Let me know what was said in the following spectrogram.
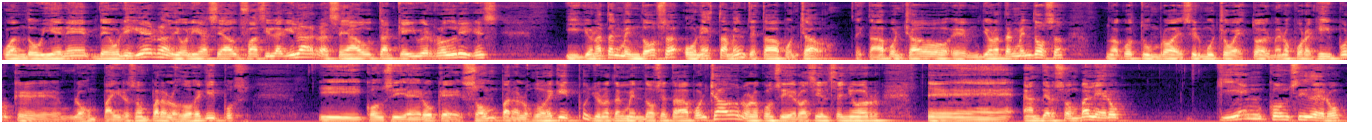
cuando viene de Olis Guerra, de Olis hace out Fácil Aguilar, hace out a Keiber Rodríguez y Jonathan Mendoza, honestamente, estaba ponchado. Estaba ponchado eh, Jonathan Mendoza. No acostumbro a decir mucho esto, al menos por aquí, porque los umpires son para los dos equipos y considero que son para los dos equipos. Jonathan Mendoza estaba ponchado, no lo considero así el señor eh, Anderson Valero, quien considero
